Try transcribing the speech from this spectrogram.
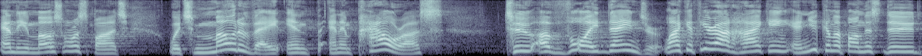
and the emotional response which motivate and, and empower us to avoid danger. Like if you're out hiking and you come up on this dude,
